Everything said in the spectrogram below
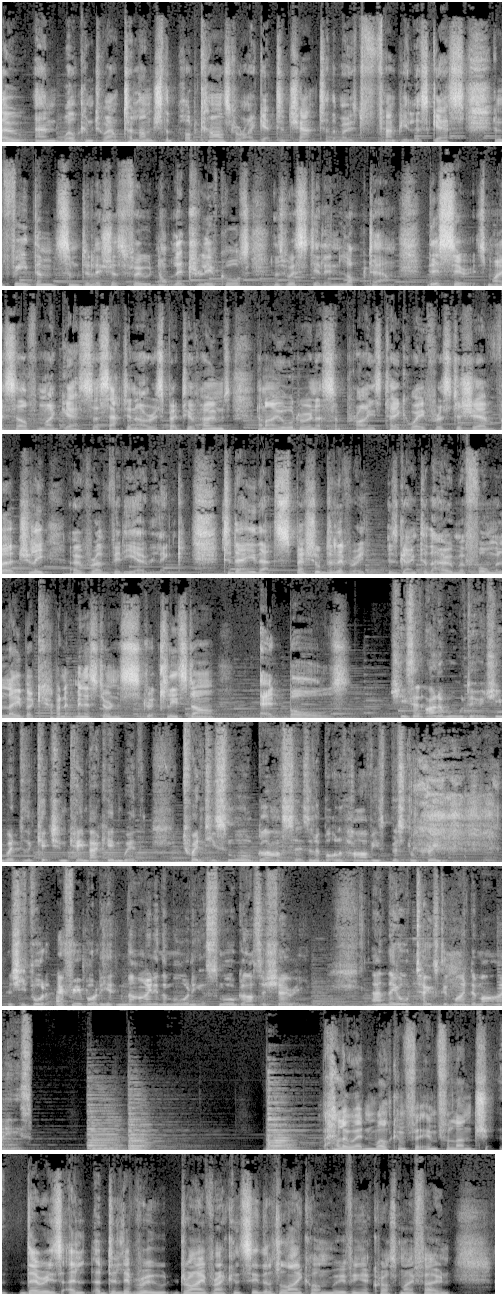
Hello, and welcome to Out to Lunch, the podcast where I get to chat to the most fabulous guests and feed them some delicious food. Not literally, of course, as we're still in lockdown. This series, myself and my guests are sat in our respective homes, and I order in a surprise takeaway for us to share virtually over a video link. Today, that special delivery is going to the home of former Labour Cabinet Minister and Strictly star Ed Balls. She said, I know what we'll do. She went to the kitchen, came back in with 20 small glasses and a bottle of Harvey's Bristol Cream. And she poured everybody at nine in the morning a small glass of sherry. And they all toasted my demise. Hello, Ed, and welcome for In for Lunch. There is a, a Deliveroo driver. I can see the little icon moving across my phone,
